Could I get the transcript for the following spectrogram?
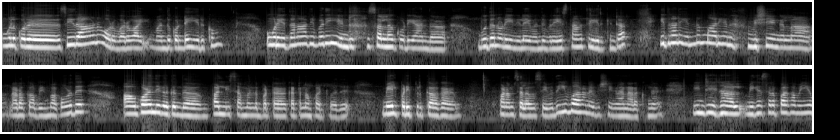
உங்களுக்கு ஒரு சீரான ஒரு வருவாய் வந்து கொண்டே இருக்கும். உங்களுடைய தனாதிபதி என்று சொல்லக்கூடிய அந்த புதனுடைய நிலை வந்து விரயஸ்தானத்தில் இருக்கின்றார். இதனால் என்ன மாதிரியான விஷயங்கள்லாம் நடக்கும் அப்படின்னு பார்க்கும்பொழுது குழந்தைகளுக்கு இந்த பள்ளி சம்பந்தப்பட்ட கட்டணம் கட்டுவது மேல் படிப்பிற்காக பணம் செலவு செய்வது இவ்வாறான விஷயங்கள்லாம் நடக்குங்க. இன்றைய நாள் மிக சிறப்பாக அமைய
